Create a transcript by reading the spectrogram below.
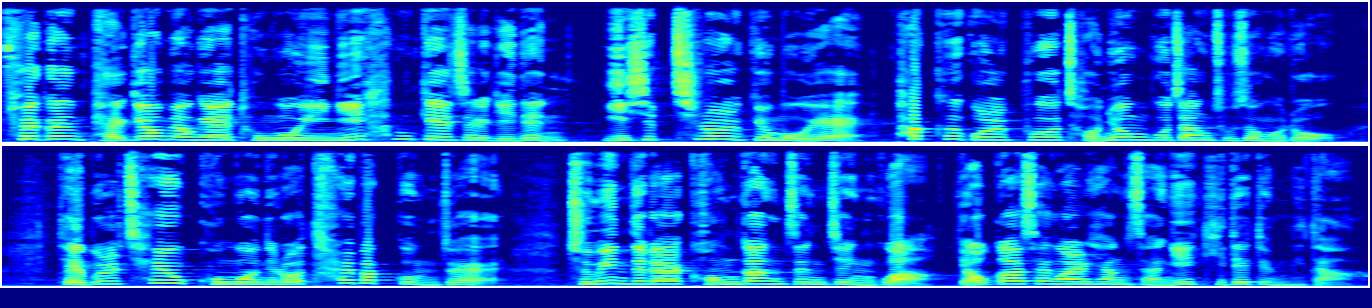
최근 100여 명의 동호인이 함께 즐기는 27홀 규모의 파크 골프 전용 구장 조성으로 대불 체육공원으로 탈바꿈돼 주민들의 건강 증진과 여가 생활 향상이 기대됩니다.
